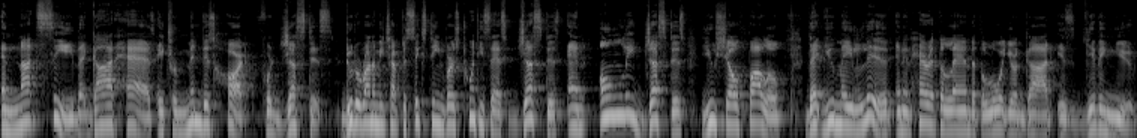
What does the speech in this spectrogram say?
and not see that God has a tremendous heart for justice. Deuteronomy chapter 16, verse 20 says, Justice and only justice you shall follow, that you may live and inherit the land that the Lord your God is giving you.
